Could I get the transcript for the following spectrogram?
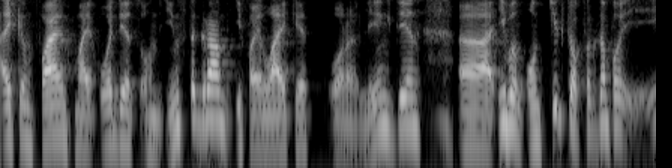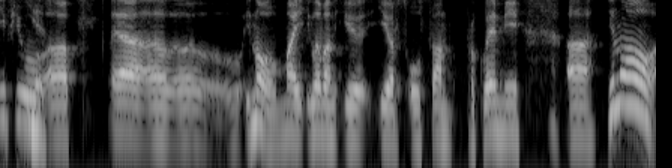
I can find my audience on Instagram if I like it or LinkedIn, uh, even on TikTok. For example, if you, yes. uh, uh, uh you know, my 11 years old son proclaim me, uh, you know,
